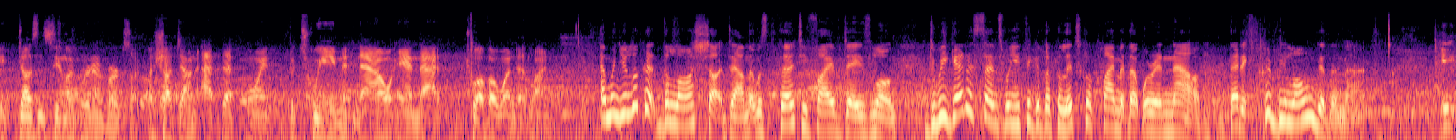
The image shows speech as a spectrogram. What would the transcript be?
It doesn't seem like we're going to avert a shutdown at that point between now and that 1201 deadline. And when you look at the last shutdown that was 35 days long, do we get a sense when you think of the political climate that we're in now mm-hmm. that it could be longer than that? It,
